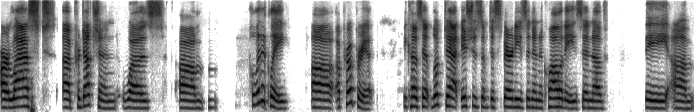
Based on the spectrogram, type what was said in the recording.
our last uh, production was um, politically uh, appropriate because it looked at issues of disparities and inequalities and of the um,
